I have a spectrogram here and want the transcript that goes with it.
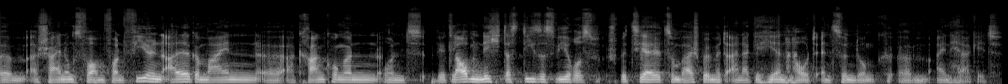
ähm, Erscheinungsform von vielen allgemeinen äh, Erkrankungen und wir glauben nicht, dass dieses Virus speziell zum Beispiel mit einer Gehirnhautentzündung ähm, einhergeht.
